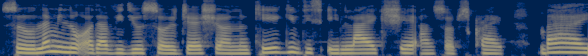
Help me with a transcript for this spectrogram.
so let me know other video suggestion okay? Give this a like share and subscribe. Bye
